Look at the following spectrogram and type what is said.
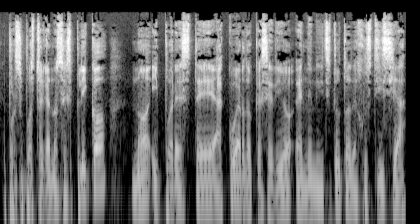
que por supuesto ya nos explicó, ¿no? Y por este acuerdo que se dio en el Instituto de Justicia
